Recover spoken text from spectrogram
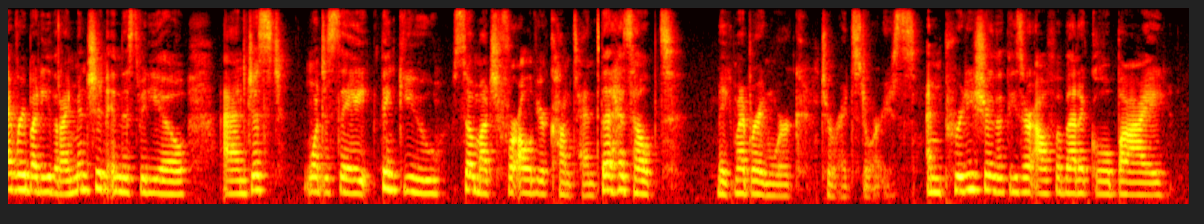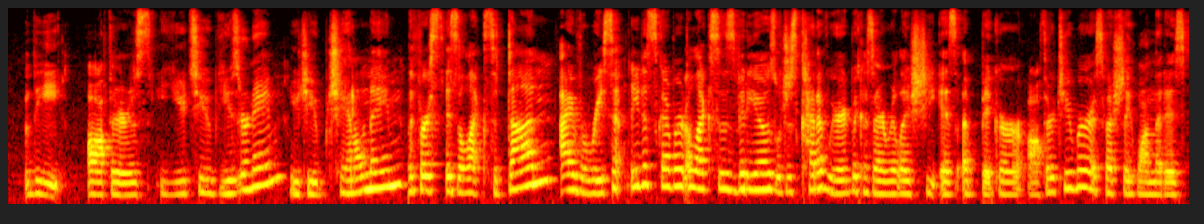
everybody that I mentioned in this video and just want to say thank you so much for all of your content that has helped make my brain work to write stories. I'm pretty sure that these are alphabetical by the author's YouTube username, YouTube channel name. The first is Alexa Donne. I've recently discovered Alexa's videos, which is kind of weird because I realize she is a bigger author tuber, especially one that is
